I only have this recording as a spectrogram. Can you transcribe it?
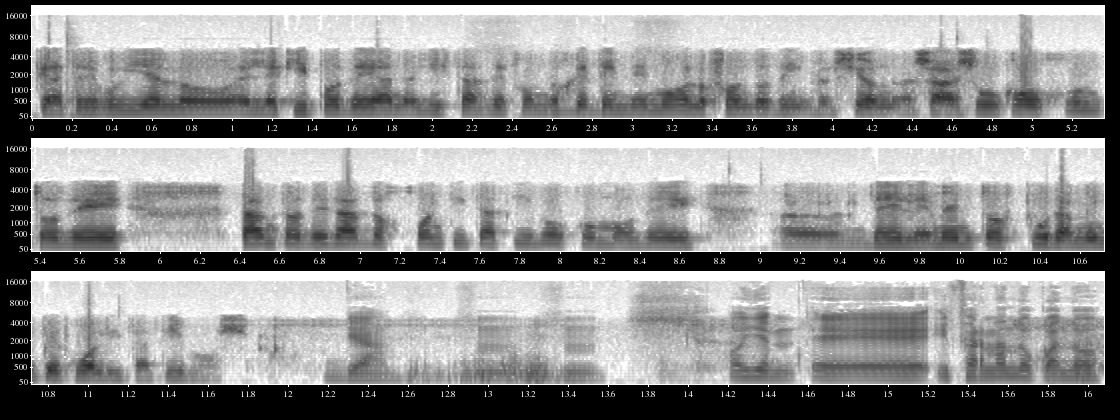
que atribuye el equipo de analistas de fondos que tenemos a los fondos de inversión. O sea, es un conjunto de tanto de datos cuantitativos como de, eh, de elementos puramente cualitativos. Ya. Oye, eh, y Fernando, cuando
